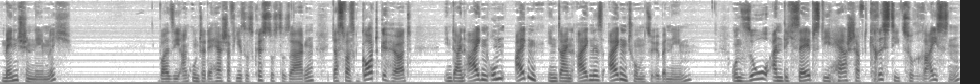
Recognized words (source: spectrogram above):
Menschen nämlich, weil sie an, unter der Herrschaft Jesus Christus zu sagen, das, was Gott gehört, in dein, eigen, um, eigen, in dein eigenes Eigentum zu übernehmen und so an dich selbst die Herrschaft Christi zu reißen,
